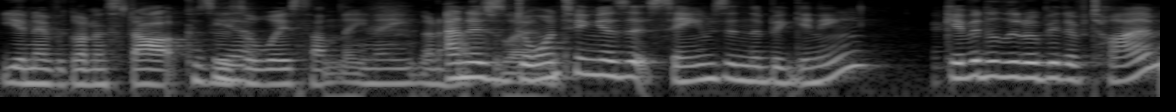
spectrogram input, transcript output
you're never going to start because there's Yeah. always something that you're going to and as daunting as it seems in the beginning give it a little bit of time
